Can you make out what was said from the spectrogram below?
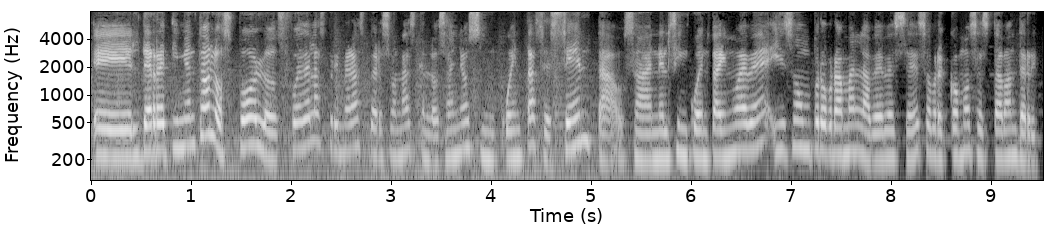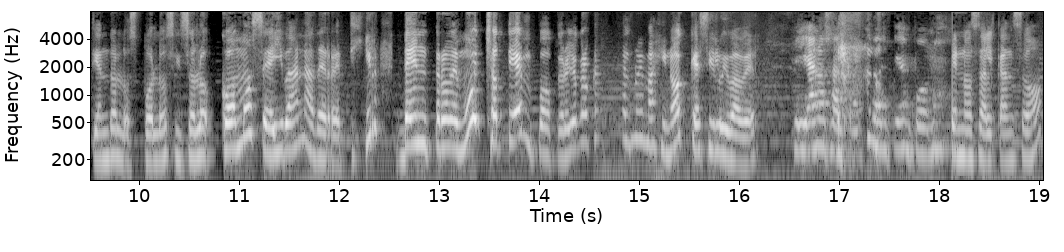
el derretimiento de los polos fue de las primeras personas que en los años 50, 60, o sea, en el 59 hizo un programa en la BBC sobre cómo se estaban derritiendo los polos y solo cómo se iban a derretir dentro de mucho tiempo, pero yo creo que él no imaginó que sí lo iba a ver. Que ya nos alcanzó el tiempo, ¿no? Que nos alcanzó.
